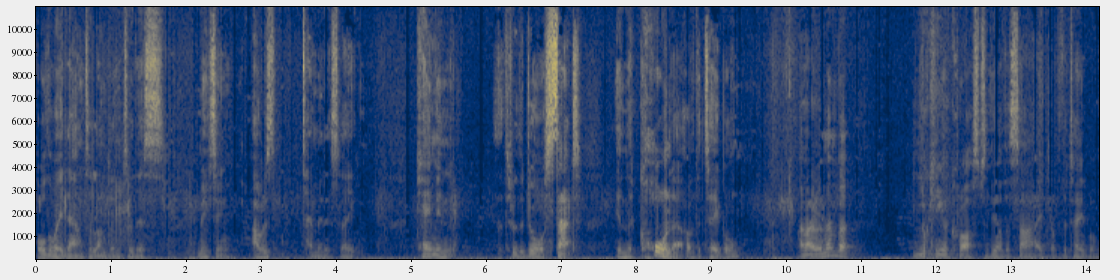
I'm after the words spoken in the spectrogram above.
all the way down to London to this meeting. I was 10 minutes late. Came in through the door, sat in the corner of the table, and I remember looking across to the other side of the table,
